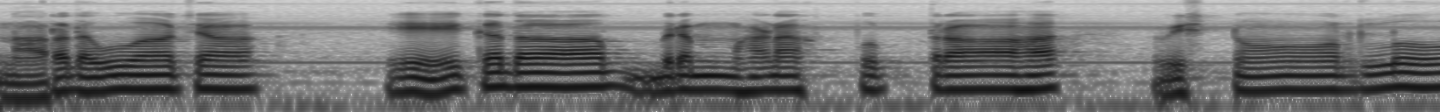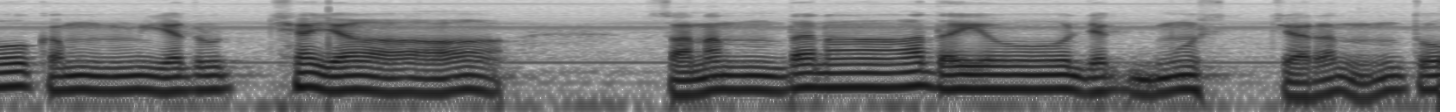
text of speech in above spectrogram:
नारद उवाच एकदा ब्रह्मणः पुत्राः विष्णोर्लोकं यदृच्छया सनन्दनादयो जग्मुश्चरन्तो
